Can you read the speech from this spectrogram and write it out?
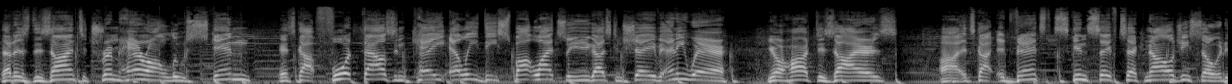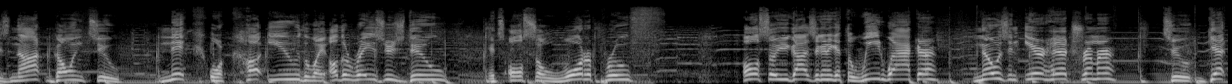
that is designed to trim hair on loose skin. It's got 4000K LED spotlights so you guys can shave anywhere your heart desires. Uh, it's got advanced skin safe technology, so it is not going to nick or cut you the way other razors do. It's also waterproof. Also, you guys are going to get the Weed Whacker nose and ear hair trimmer to get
